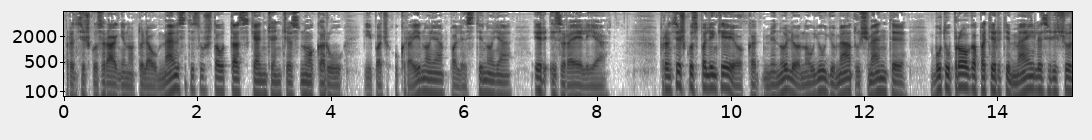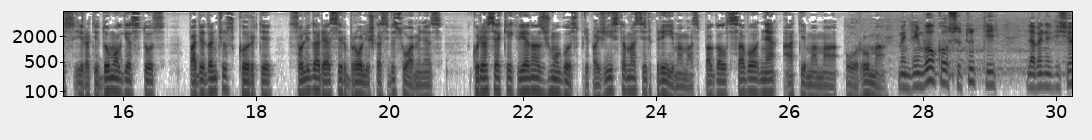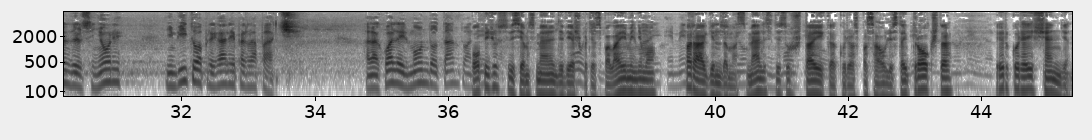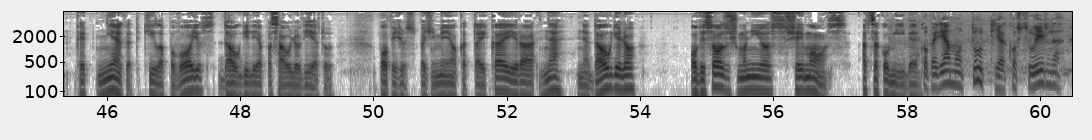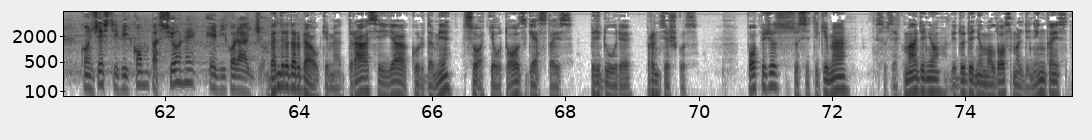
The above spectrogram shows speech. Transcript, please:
Pranciškus ragino toliau melstis už tautas kenčiančias nuo karų, ypač Ukrainoje, Palestinoje ir Izraelyje. Pranciškus palinkėjo, kad minulio naujųjų metų šventė būtų proga patirti meilės ryšius ir atidumo gestus, padedančius kurti solidares ir broliškas visuomenės, kuriuose kiekvienas žmogus pripažįstamas ir priimamas pagal savo neatimamą orumą. Mentre invoco su tutti la benedizione del Signore, invito a pregare per la pace. Popiežius visiems meldė viešpatės palaiminimo, paragindamas melstis už taiką, kurios pasaulis taip trokšta ir kuriai šiandien, kaip niekad, kyla pavojus daugilie pasaulio vietų. Popiežius pažymėjo, kad taika yra ne nedaugelio, o visos žmonijos šeimos atsakomybė. Cooperiamo tutti a costruirla con gesti di compassione e di coraggio. Bendradarbiaukime drąsiai ją kurdami su atjautos gestais, pridūrė Pranciškus. Popiežius susitikime su sekmadienio vidudienio maldos maldininkais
